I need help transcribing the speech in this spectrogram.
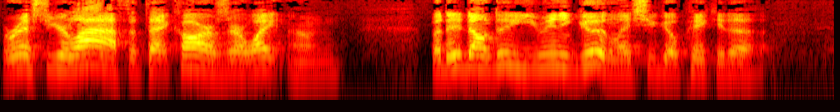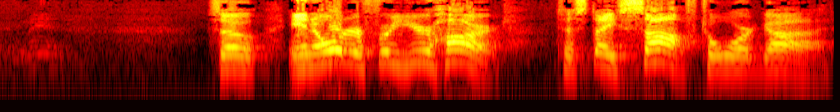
the rest of your life that that car is there waiting on you. But it don't do you any good unless you go pick it up. So, in order for your heart to stay soft toward God,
